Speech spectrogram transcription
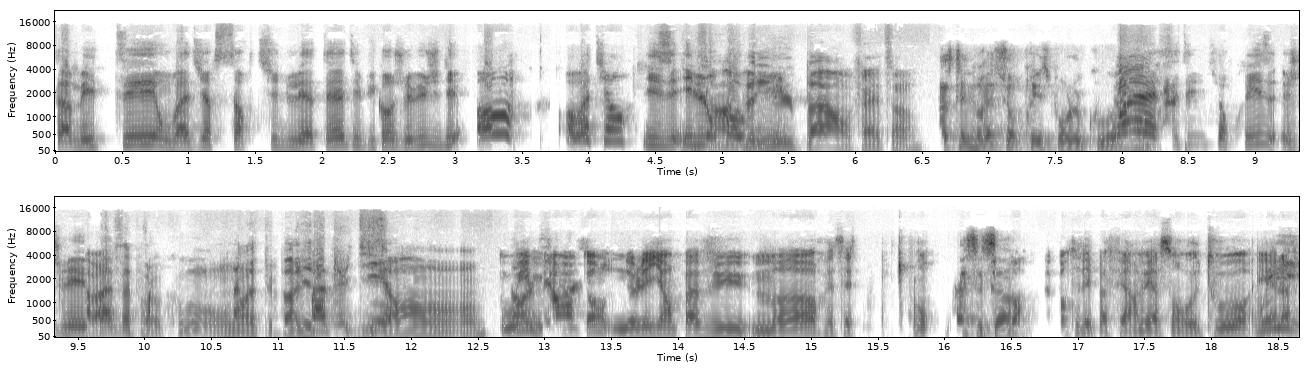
ça m'était, on va dire, sorti de la tête. Et puis quand je l'ai vu, j'ai dit, oh, oh bah tiens, ils, ils l'ont pas un oublié. peu de nulle part en fait. Ah, c'était une vraie surprise pour le coup. Ouais, c'était une surprise. Je l'ai ah pas bah, vu. Ça pour le coup, on en a plus parlé Pas depuis vu 10 dire. ans. Oui, mais en même temps, ne l'ayant pas vu mort, c'est Ah, c'est ça. La porte n'était pas fermée à son retour. Et à la fin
